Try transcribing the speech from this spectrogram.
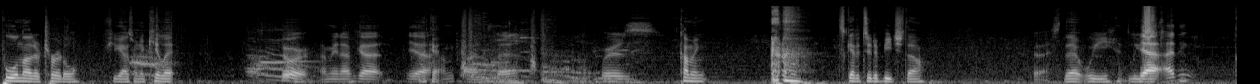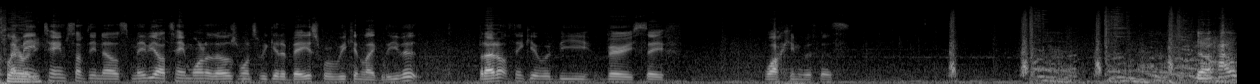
pull another turtle if you guys want to kill it. Sure. I mean, I've got. Yeah, Okay. I'm fine with that. Where's? Coming. Let's get it to the beach though, Okay. so that we at least Yeah, I think I may tame something else. Maybe I'll tame one of those once we get a base where we can like leave it. But I don't think it would be very safe walking with us. So how,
